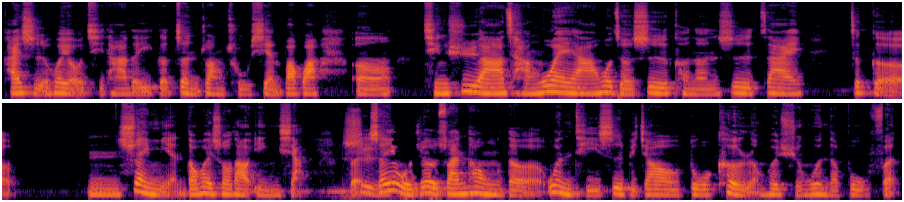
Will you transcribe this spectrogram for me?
开始会有其他的一个症状出现，包括呃情绪啊、肠胃啊，或者是可能是在这个嗯睡眠都会受到影响。对，所以我觉得酸痛的问题是比较多客人会询问的部分。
